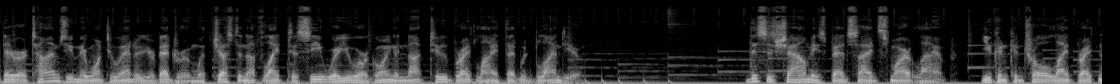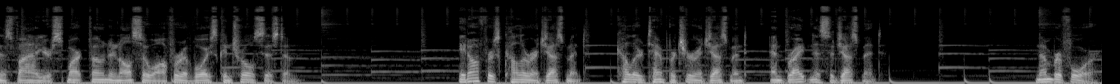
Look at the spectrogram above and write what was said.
There are times you may want to enter your bedroom with just enough light to see where you are going and not too bright light that would blind you. This is Xiaomi's bedside smart lamp. You can control light brightness via your smartphone and also offer a voice control system. It offers color adjustment, color temperature adjustment, and brightness adjustment. Number 4.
